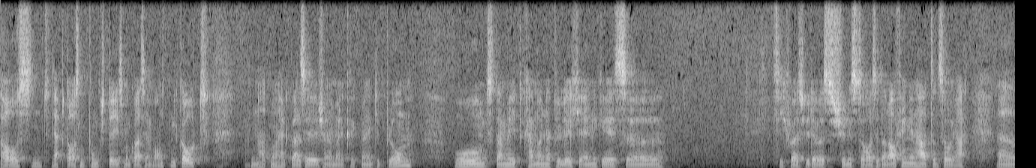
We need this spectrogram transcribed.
1000, ja, ab 1000 Punkte ist man quasi ein Mountain Goat. Dann hat man halt quasi schon einmal, kriegt man ein Diplom und damit kann man natürlich einiges äh, sich was wieder was Schönes zu Hause dann aufhängen hat und so, ja. Äh,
